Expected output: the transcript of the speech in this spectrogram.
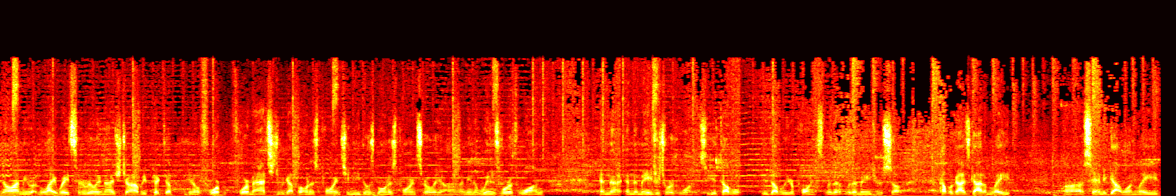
You know, I mean, the lightweights did a really nice job. We picked up, you know, four four matches. We got bonus points. You need those bonus points early on. I mean, the win's worth one, and the and the major's worth one. So you double you double your points with a with a major. So a couple guys got them late. Uh, Sammy got one late,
